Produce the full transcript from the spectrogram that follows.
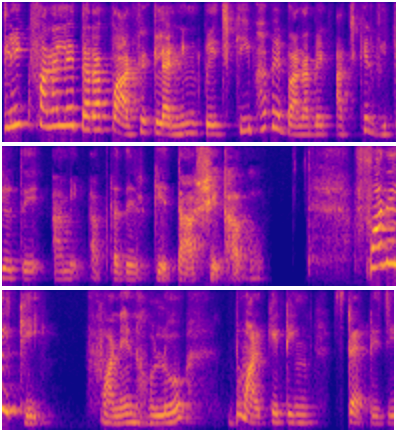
ক্লিক ফানেলে তারা পারফেক্ট ল্যান্ডিং পেজ কীভাবে বানাবেন আজকের ভিডিওতে আমি আপনাদেরকে তা শেখাবো। ফানেল কি? ফানেল হলো মার্কেটিং স্ট্র্যাটেজি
